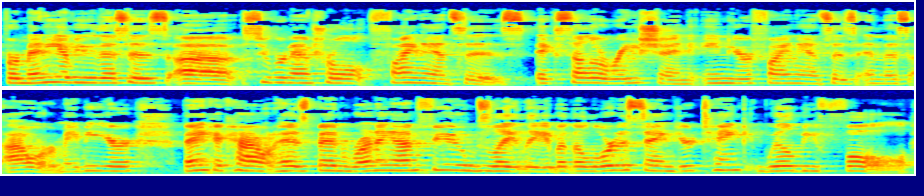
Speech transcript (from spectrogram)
for many of you, this is uh, supernatural finances, acceleration in your finances in this hour. Maybe your bank account has been running on fumes lately, but the Lord is saying your tank will be full.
